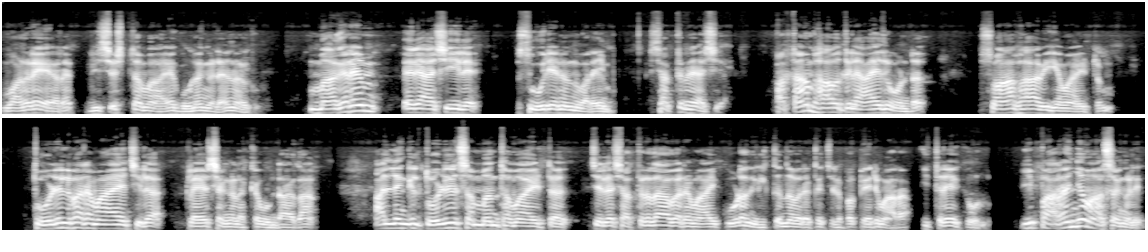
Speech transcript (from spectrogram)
വളരെയേറെ വിശിഷ്ടമായ ഗുണങ്ങളെ നൽകും. മകരം രാശിയിലെ സൂര്യൻ എന്ന് പറയുമ്പോൾ ശത്രുരാശിയാണ് പത്താം ഭാവത്തിലായതുകൊണ്ട് സ്വാഭാവികമായിട്ടും തൊഴിൽപരമായ ചില ക്ലേശങ്ങളൊക്കെ ഉണ്ടാകാം. അല്ലെങ്കിൽ തൊഴിൽ സംബന്ധമായിട്ട് ചില ശത്രുതാപരമായി കൂടെ നിൽക്കുന്നവരൊക്കെ ചിലപ്പോൾ പെരുമാറാം. ഇത്രയൊക്കെ ഉള്ളൂ. ഈ പറഞ്ഞ മാസങ്ങളിൽ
